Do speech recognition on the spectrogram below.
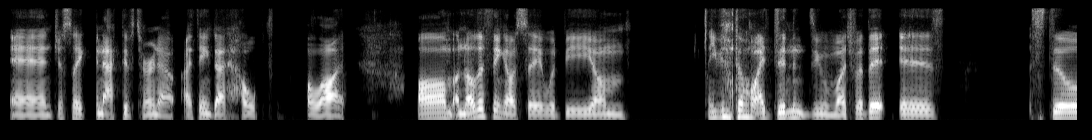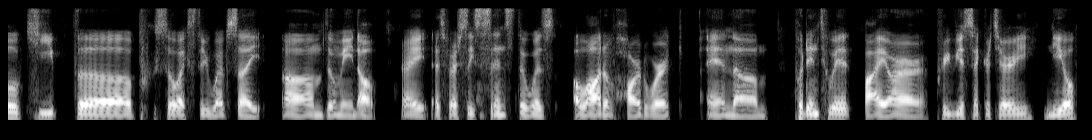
and just like an active turnout. I think that helped a lot. Um, another thing I would say would be um, even though I didn't do much with it, is still keep the Puso X3 website um, domain up, right? Especially since there was a lot of hard work and um, put into it by our previous secretary, Neil.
